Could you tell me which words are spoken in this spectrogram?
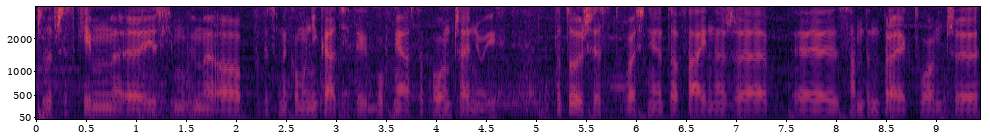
Przede wszystkim, e, jeśli mówimy o powiedzmy komunikacji tych dwóch miast, o połączeniu ich, to tu już jest właśnie to fajne, że sam ten projekt łączy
